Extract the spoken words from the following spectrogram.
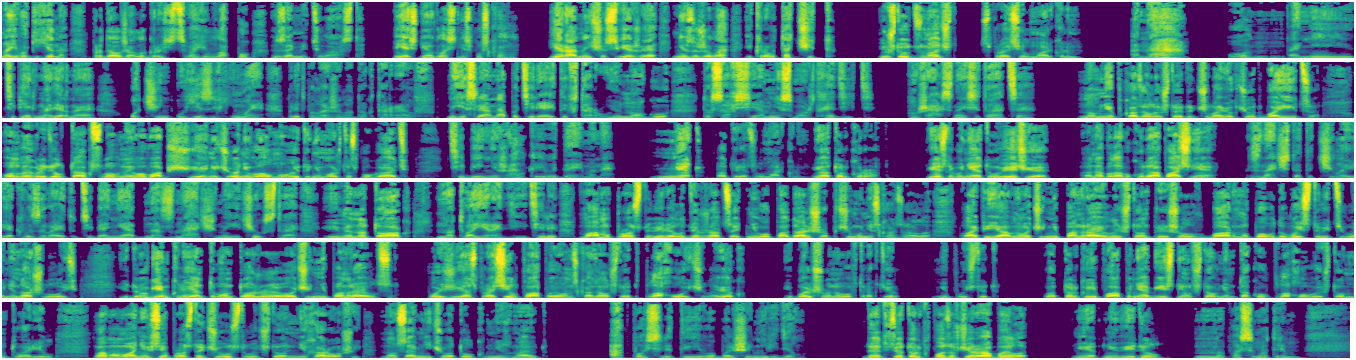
Но его гиена продолжала грызть свою лапу, — заметила Аста. Я с нее глаз не спускала. И рана еще свежая, не зажила и кровоточит. — И что это значит? — спросил Малькольм. — Она он, они теперь, наверное, очень уязвимы, предположила доктор Рэлф. Если она потеряет и вторую ногу, то совсем не сможет ходить. Ужасная ситуация. Но мне показалось, что этот человек чего-то боится. Он выглядел так, словно его вообще ничего не волнует и не может испугать. — Тебе не жалко его, Дэймона? — Нет, — отрезал Малькольм, — я только рад. Если бы не это увечье, она была бы куда опаснее. Значит, этот человек вызывает у тебя неоднозначные чувства. Именно так. Но твои родители... Мама просто велела держаться от него подальше, а почему не сказала. Папе явно очень не понравилось, что он пришел в бар, но повода выставить его не нашлось. И другим клиентам он тоже очень не понравился. Позже я спросил папу, и он сказал, что это плохой человек, и больше он его в трактир не пустит. Вот только и папа не объяснил, что в нем такого плохого и что он натворил. По-моему, они все просто чувствуют, что он нехороший, но сами ничего толком не знают. — А после ты его больше не видел? — Да это все только позавчера было. — Нет, не видел. — Ну, посмотрим,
